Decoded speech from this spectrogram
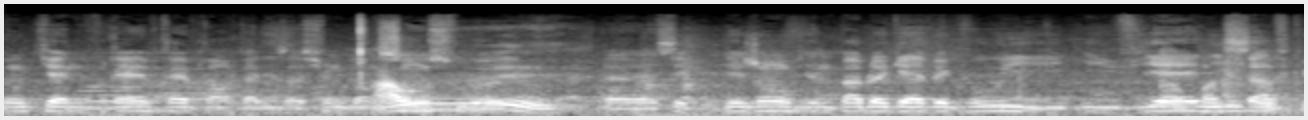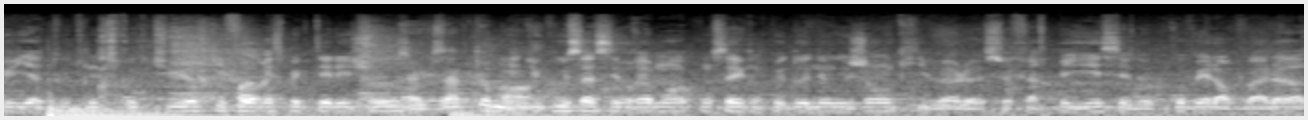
donc il y a une vraie, vraie organisation dans le ah sens où euh, euh, les gens ne viennent pas blaguer avec vous, ils, viennent, ah, ils savent qu'il y a toute une structure, qu'il faut respecter les choses. Exactement. Et du coup, ça, c'est vraiment un conseil qu'on peut donner aux gens qui veulent se faire payer, c'est de prouver leur valeur.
